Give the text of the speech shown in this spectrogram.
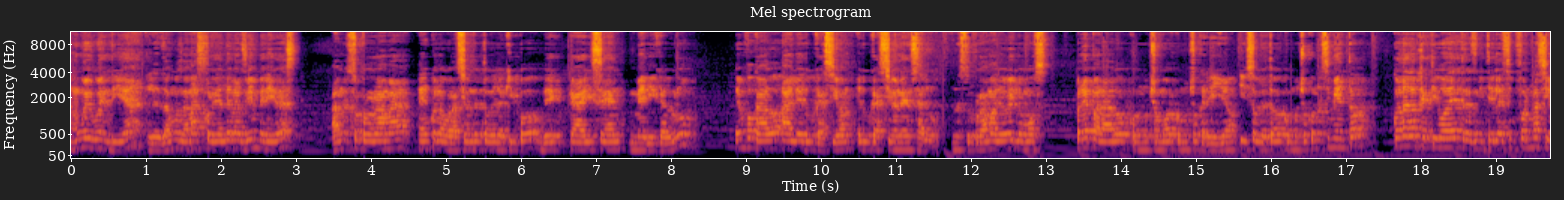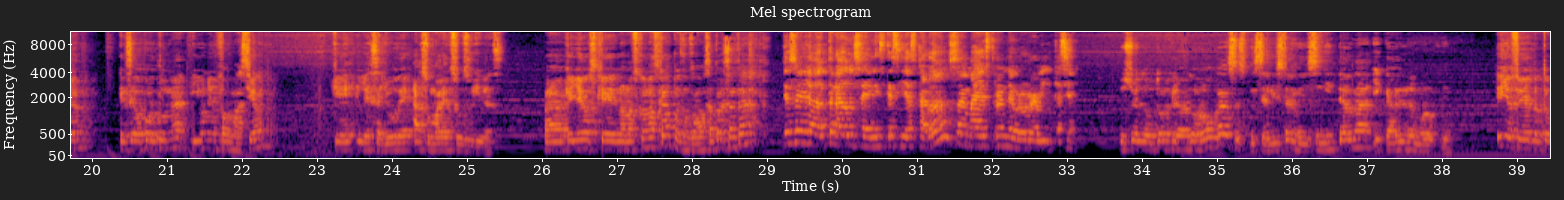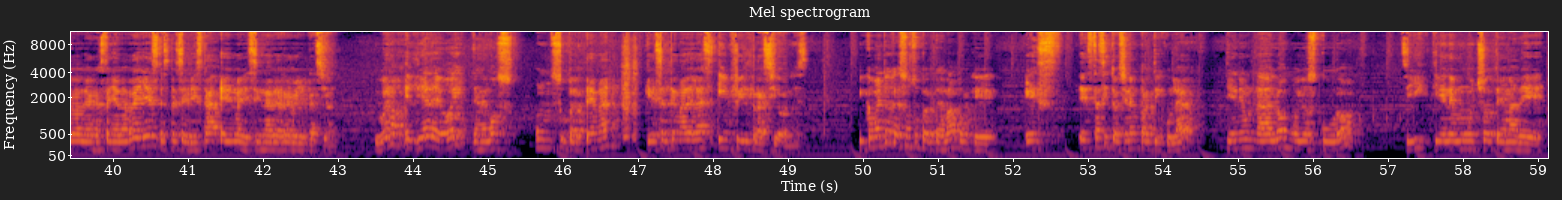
Muy buen día. Les damos la más cordial de las bienvenidas a nuestro programa en colaboración de todo el equipo de Kaizen Medical Group, enfocado a la educación, educación en salud. Nuestro programa de hoy lo hemos preparado con mucho amor, con mucho cariño y sobre todo con mucho conocimiento, con el objetivo de transmitirles información que sea oportuna y una información que les ayude a sumar en sus vidas. Para aquellos que no nos conozcan, pues nos vamos a presentar. Yo soy la doctora Dulce Denise Casillas Cardón, soy maestro en neurorehabilitación. Yo soy el doctor Gerardo Rojas, especialista en medicina interna y cardioneumología. Y yo soy el doctor Adrián Castañeda Reyes, especialista en medicina de rehabilitación. Y bueno, el día de hoy tenemos un super tema, que es el tema de las infiltraciones. Y comento que es un super tema porque es esta situación en particular tiene un halo muy oscuro, ¿sí? Tiene mucho tema de...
